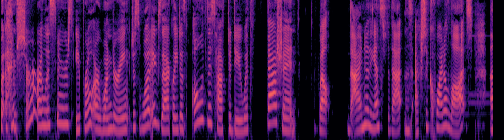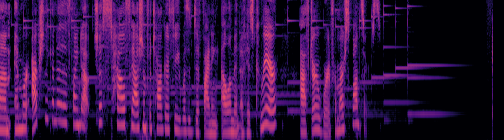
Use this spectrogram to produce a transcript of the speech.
But I'm sure our listeners, April, are wondering just what exactly does all of this have to do with fashion? Well, I know the answer to that. And it's actually quite a lot. Um, and we're actually going to find out just how fashion photography was a defining element of his career after a word from our sponsors.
